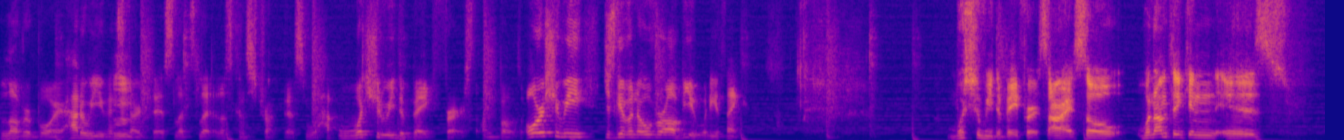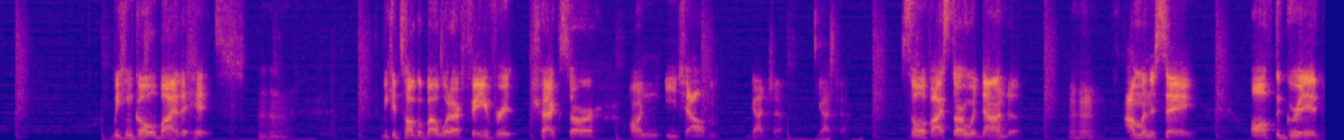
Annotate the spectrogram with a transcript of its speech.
Lover Boy. How do we even mm. start this? Let's let, let's construct this. What should we debate first on both, or should we just give an overall view? What do you think? What should we debate first? All right. So what I'm thinking is we can go by the hits. Mm-hmm. We can talk about what our favorite tracks are on each album. Gotcha. Gotcha. So if I start with Donda, mm-hmm. I'm gonna say off the grid,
